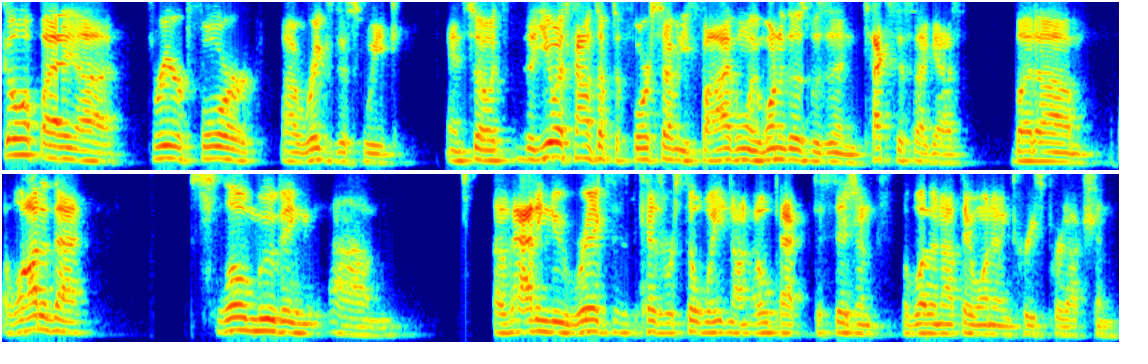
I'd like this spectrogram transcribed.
go up by uh, three or four uh, rigs this week. And so it's the U.S. counts up to 475. Only one of those was in Texas, I guess. But um, a lot of that slow moving um, of adding new rigs is because we're still waiting on OPEC decision of whether or not they want to increase production.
